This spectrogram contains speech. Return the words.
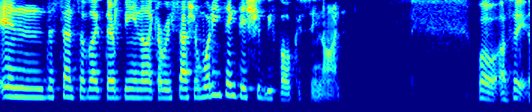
in the sense of like there being like a recession what do you think they should be focusing on? Well i think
